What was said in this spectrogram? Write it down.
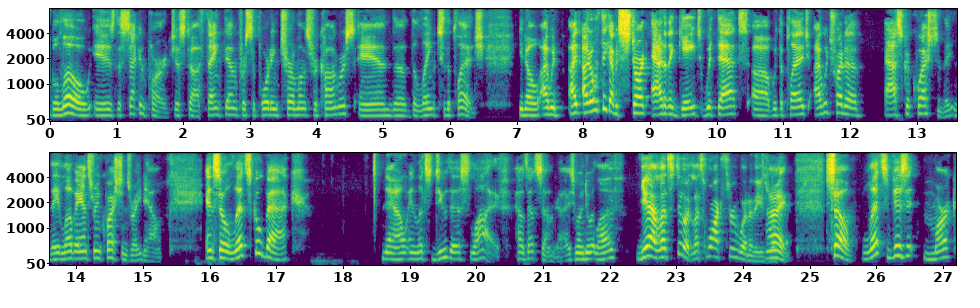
below is the second part. Just uh, thank them for supporting term limits for Congress and the the link to the pledge. You know, I would I, I don't think I would start out of the gate with that uh, with the pledge. I would try to ask a question. They they love answering questions right now, and so let's go back now and let's do this live. How's that sound, guys? You want to do it live? Yeah, let's do it. Let's walk through one of these. All right. So let's visit Mark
